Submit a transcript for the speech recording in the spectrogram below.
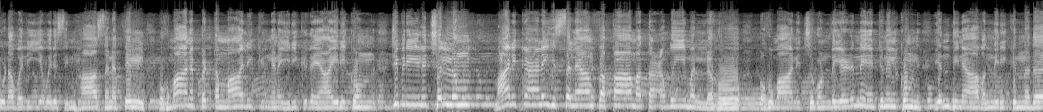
മിന്നാർ വലിയ ഒരു സിംഹാസനത്തിൽ ബഹുമാനപ്പെട്ട മാലിക് ഇങ്ങനെ ഇരിക്കുകയായിരിക്കും. ജിബ്രീൽ ചെല്ലും. മാലിക് അലൈഹിസ്സലാം ബഹുമാനിച്ചുകൊണ്ട് എഴുന്നേറ്റ് നിൽക്കും. എന്തിനാ വന്നിരിക്കുന്നത്?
